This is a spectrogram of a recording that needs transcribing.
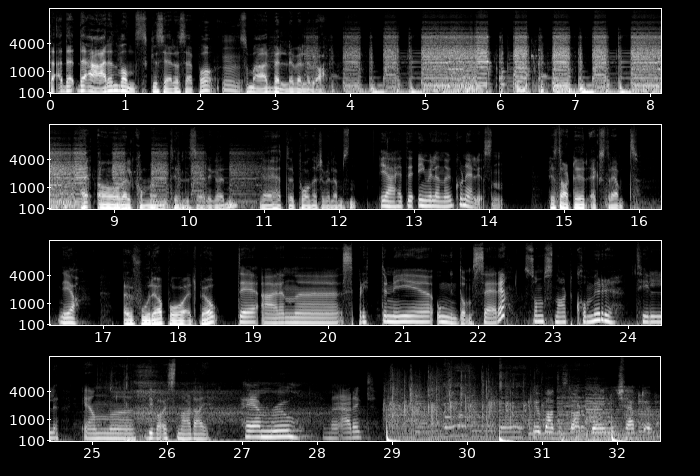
Det, det, det er en vanskelig serie å se på, Mm. som er veldig, veldig bra. Hei, og velkommen til Serieguiden. Jeg heter Pål Nisje Wilhelmsen. Jeg heter Ingvild Ennøy Korneliussen. Vi starter ekstremt. Ja. Euforia på HBO. Det er en uh, splitter ny ungdomsserie som snart kommer til en uh, device nær deg. Hey, I'm Rue. I'm an addict. You're about to start a brand new chapter.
